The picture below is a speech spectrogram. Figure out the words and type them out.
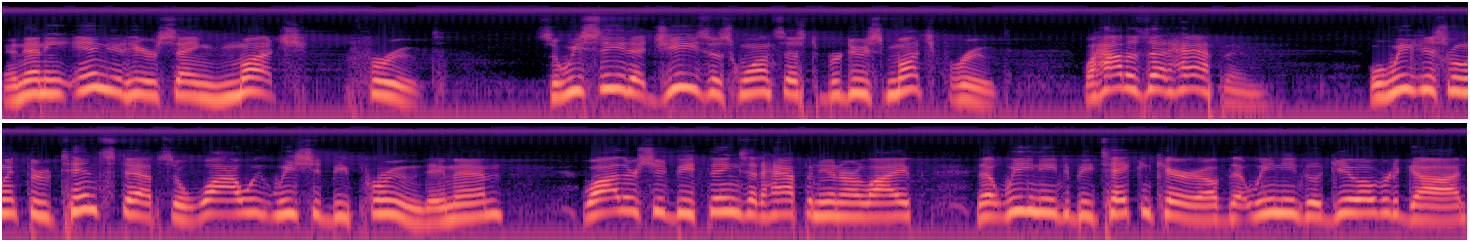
and then he ended here saying, much fruit. So, we see that Jesus wants us to produce much fruit. Well, how does that happen? Well, we just went through 10 steps of why we, we should be pruned. Amen? Why there should be things that happen in our life that we need to be taken care of, that we need to give over to God,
